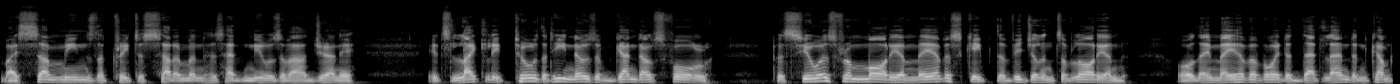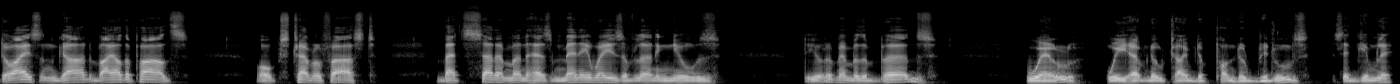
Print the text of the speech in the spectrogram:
By some means the traitor Saruman has had news of our journey. It's likely, too, that he knows of Gandalf's fall. Pursuers from Moria may have escaped the vigilance of Lorien, or they may have avoided that land and come to Isengard by other paths. Orcs travel fast, but Saruman has many ways of learning news. Do you remember the birds? Well, we have no time to ponder riddles, said Gimli.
